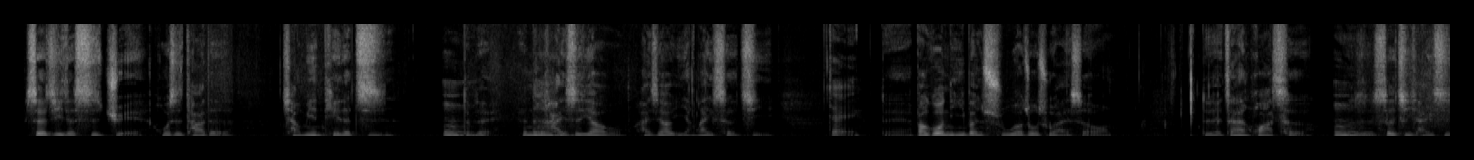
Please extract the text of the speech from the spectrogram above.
设计的视觉，或是它的墙面贴的字，嗯，对不对？那个还是要、嗯、还是要仰赖设计。对对，包括你一本书要做出来的时候，对不对？展览画册。嗯，设计还是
